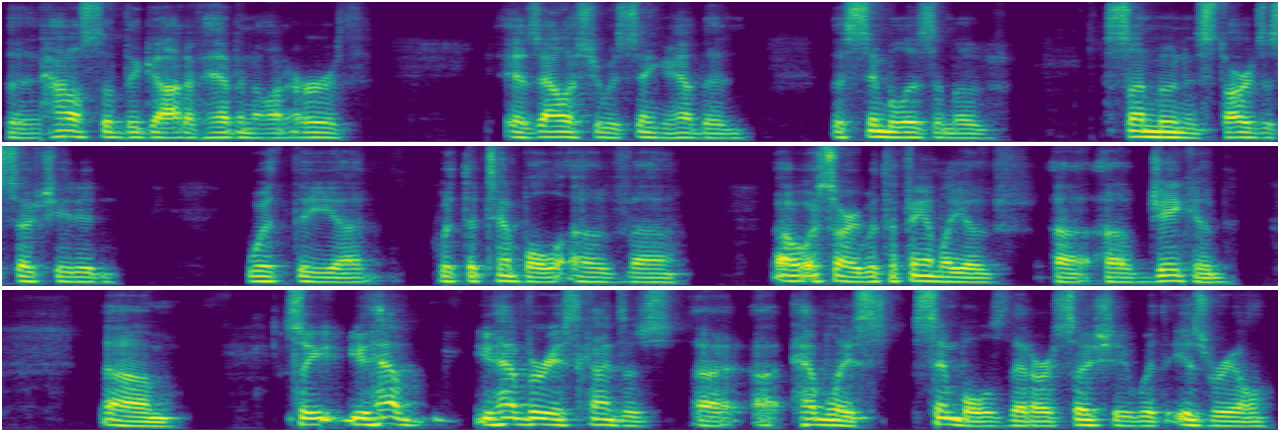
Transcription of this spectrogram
the house of the God of heaven on earth. As Alistair was saying, you have the the symbolism of sun, moon, and stars associated with the uh, with the temple of uh, oh sorry with the family of uh, of Jacob. Um, so you have you have various kinds of uh, uh, heavenly symbols that are associated with Israel.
